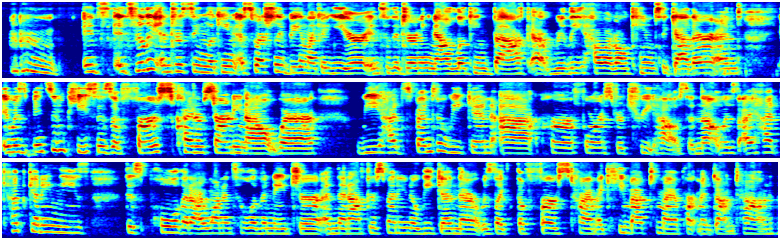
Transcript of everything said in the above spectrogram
it's it's really interesting looking, especially being like a year into the journey now, looking back at really how it all came together. And it was bits and pieces of first kind of starting out where we had spent a weekend at her forest retreat house and that was i had kept getting these this pull that i wanted to live in nature and then after spending a weekend there it was like the first time i came back to my apartment downtown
